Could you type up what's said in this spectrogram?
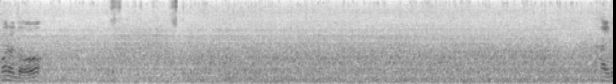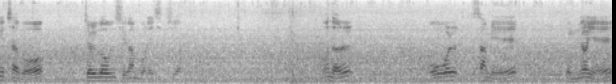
오늘도 활기차고 즐거운 시간 보내십시오. 오늘 5월 3일 금요일입니다.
